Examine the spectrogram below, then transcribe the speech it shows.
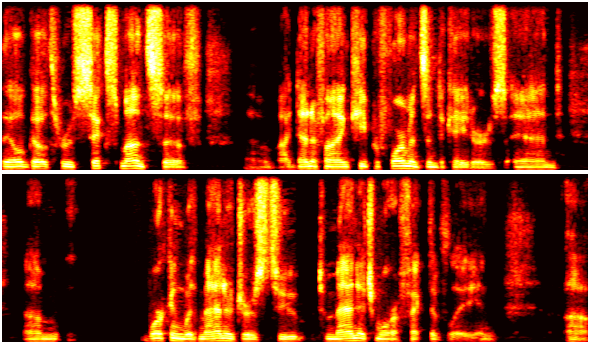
they'll go through six months of um, identifying key performance indicators and um, working with managers to to manage more effectively and uh,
